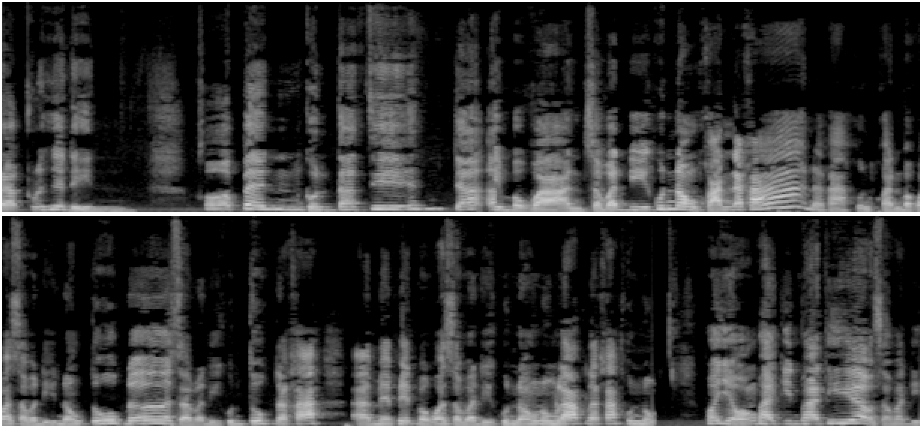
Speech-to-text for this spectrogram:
รักเรือเด่นขอเป็นคนตัดสิน จะบอกว่าสวัสดีคุณน้องขวัญนะคะนะคะ คุณขวัญบอกว่าสวัสดีน้องตุ๊กเด้อสวัสดีคุณตุ๊กนะคะแม่เพชรบอกว่าสวัสดีคุณน้องนงรักนะคะ คุณนงพ่อหยองพากินพาเที่ยว สวัสดี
